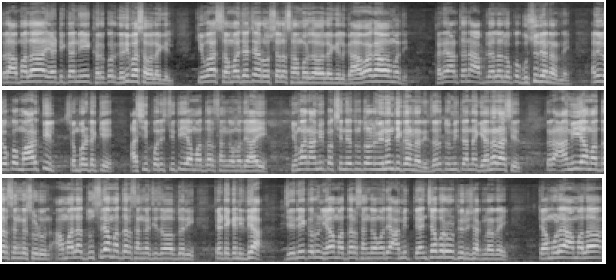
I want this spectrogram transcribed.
तर आम्हाला या ठिकाणी खरोखर गरीब असावं लागेल किंवा समाजाच्या रोषाला सामोरं जावं लागेल. गावागावामध्ये खऱ्या अर्थानं आपल्याला लोक घुसू देणार नाही आणि लोक मारतील शंभर टक्के अशी परिस्थिती या मतदारसंघामध्ये आहे. किमान आम्ही पक्ष नेतृत्वाला विनंती करणार आहे जर तुम्ही त्यांना घेणार असेल तर आम्ही या मतदारसंघ सोडून आम्हाला दुसऱ्या मतदारसंघाची जबाबदारी त्या ठिकाणी द्या. जेणेकरून ह्या मतदारसंघामध्ये आम्ही त्यांच्याबरोबर फिरू शकणार नाही. त्यामुळे आम्हाला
